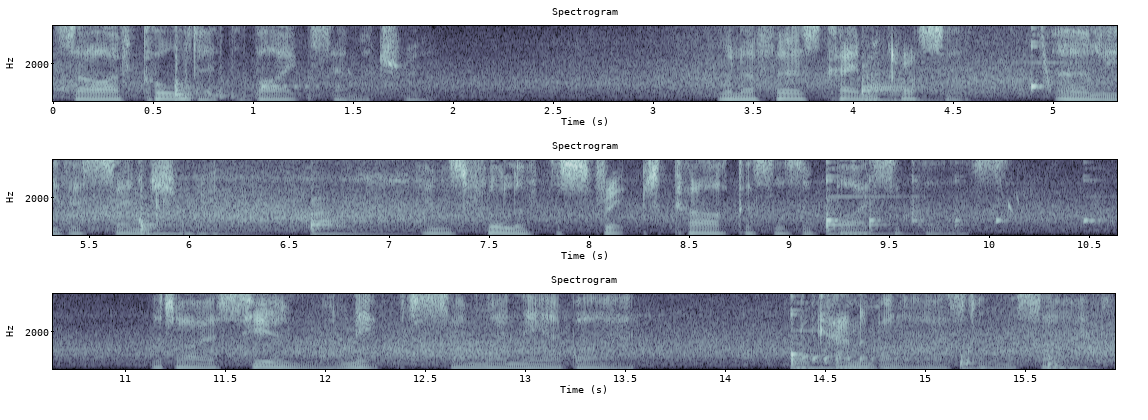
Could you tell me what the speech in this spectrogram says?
so I've called it the Bike Cemetery. When I first came across it, early this century, it was full of the stripped carcasses of bicycles, that I assume were nicked somewhere nearby and cannibalised on the site.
